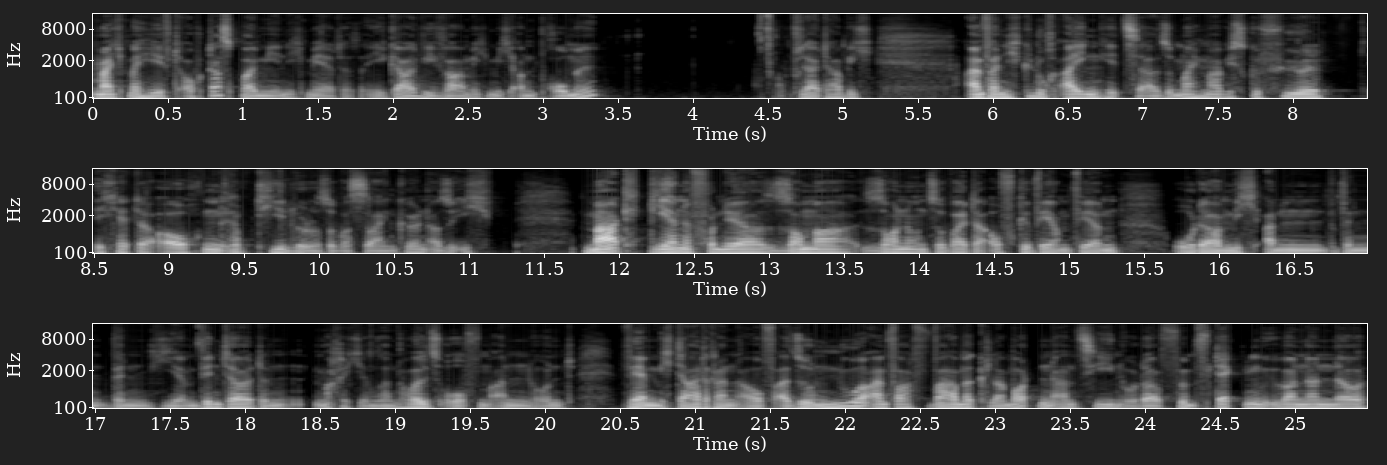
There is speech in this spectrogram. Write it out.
manchmal hilft auch das bei mir nicht mehr. Das, egal wie warm ich mich anbrummel. Vielleicht habe ich einfach nicht genug Eigenhitze. Also manchmal habe ich das Gefühl, ich hätte auch ein Reptil oder sowas sein können. Also ich mag gerne von der Sommersonne und so weiter aufgewärmt werden oder mich an, wenn, wenn hier im Winter, dann mache ich unseren Holzofen an und wärme mich da dran auf. Also nur einfach warme Klamotten anziehen oder fünf Decken übereinander.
